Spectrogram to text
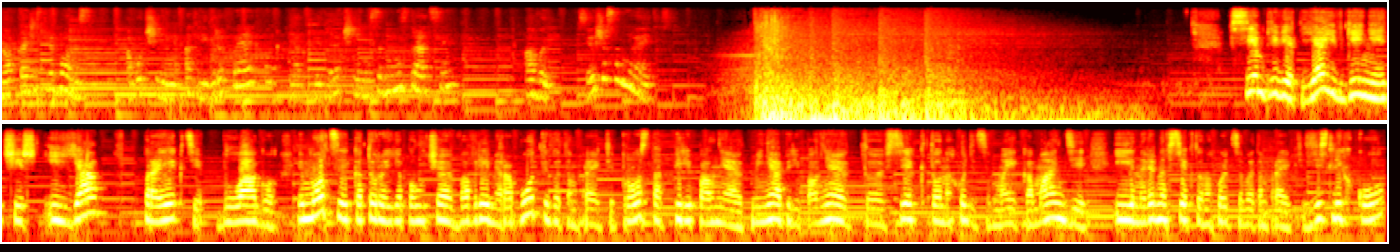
Но в качестве бонуса обучение от лидеров проекта и открытое общение с администрацией. А вы все еще сомневаетесь? Всем привет, я Евгения Чиш, и я в проекте «Благо». Эмоции, которые я получаю во время работы в этом проекте, просто переполняют. Меня переполняют э, все, кто находится в моей команде, и, наверное, все, кто находится в этом проекте. Здесь легко,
